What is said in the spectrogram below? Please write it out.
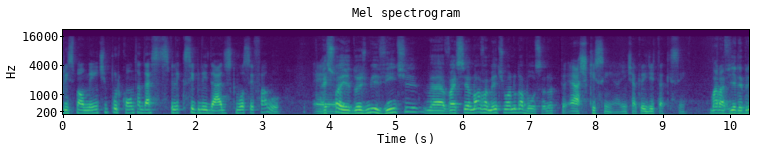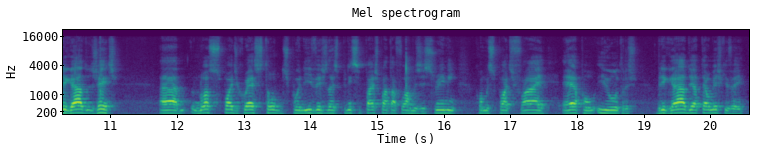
principalmente por conta dessas flexibilidades que você falou. É, é isso aí, 2020 é, vai ser novamente o ano da Bolsa, né? Acho que sim, a gente acredita que sim. Maravilha, obrigado. Gente, uh, nossos podcasts estão disponíveis nas principais plataformas de streaming, como Spotify, Apple e outras. Obrigado e até o mês que vem.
